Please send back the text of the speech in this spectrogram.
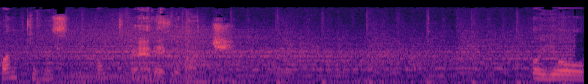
Ah, quanto così, quanto Very much. Oh, io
